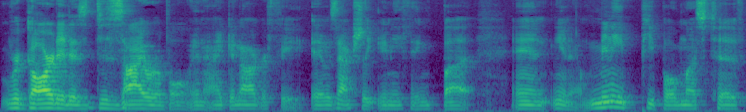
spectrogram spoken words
regarded as desirable in iconography. It was actually anything but. And, you know, many people must have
